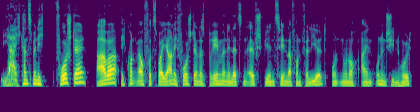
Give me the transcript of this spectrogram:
Ja, ich kann es mir nicht vorstellen, aber ich konnte mir auch vor zwei Jahren nicht vorstellen, dass Bremen in den letzten elf Spielen zehn davon verliert und nur noch ein Unentschieden holt.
